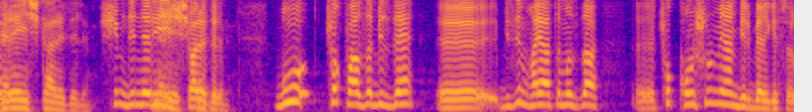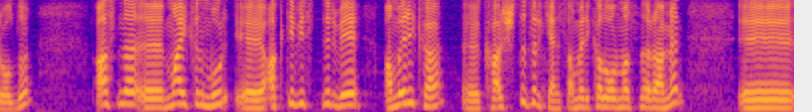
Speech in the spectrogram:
nereye işgal edelim? Şimdi nereye, nereye işgal, işgal edelim? edelim? Bu çok fazla bizde e, bizim hayatımızda e, çok konuşulmayan bir belgesel oldu. Aslında e, Michael Moore e, aktivisttir ve Amerika e, karşıtıdır kendisi Amerikalı olmasına rağmen. E,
